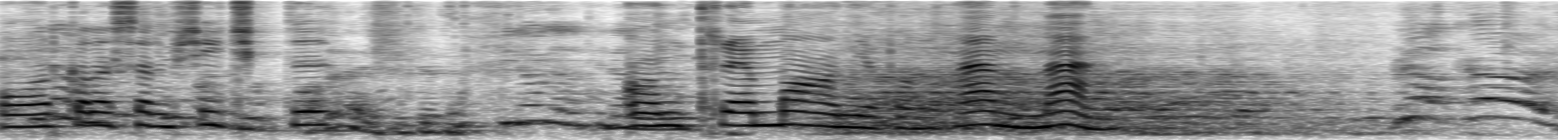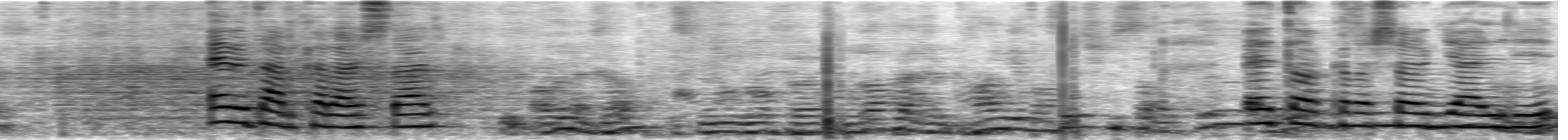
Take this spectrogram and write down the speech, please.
O arkadaşlar bir şey çıktı. Antrenman yapalım hemen. Evet arkadaşlar. Evet arkadaşlar geldi.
